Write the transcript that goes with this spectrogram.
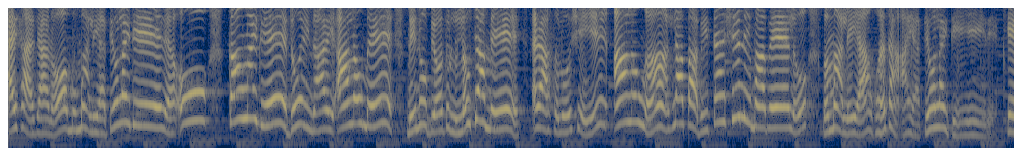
အဲ့ခါကျတော့မမလေးကပြောလိုက်တယ်တဲ့။အိုးကောင်းလိုက်တယ်ဒို့အိမ်သားတွေအားလုံးပဲမင်းတို့ပြောသလိုလောက်ကြမယ်။အဲ့ဒါဆိုလို့ရှိရင်အားလုံးကလှပပြီးတန်ရှင်းနေမှာပဲလို့မမလေးကဝမ်းသာအားရပြောလိုက်တယ်တဲ့။ကဲ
